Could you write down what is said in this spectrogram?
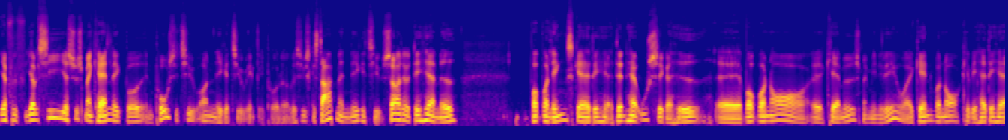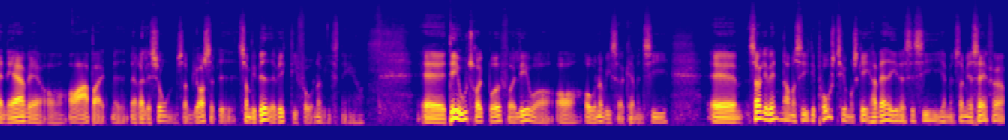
jeg, vil, jeg vil sige, jeg synes, man kan anlægge både en positiv og en negativ vinkel på det. Og hvis vi skal starte med en negativ, så er det jo det her med, hvor, hvor længe skal jeg det her? Den her usikkerhed. Øh, hvor, hvornår øh, kan jeg mødes med mine elever igen? Hvornår kan vi have det her nærvær og, og arbejde med, med relationen, som vi også ved, som vi ved er vigtigt for undervisningen? Øh, det er utrygt både for elever og, og undervisere, kan man sige. Øh, så vil jeg vente om at sige, at det positive måske har været i det, at sige, jamen som jeg sagde før,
